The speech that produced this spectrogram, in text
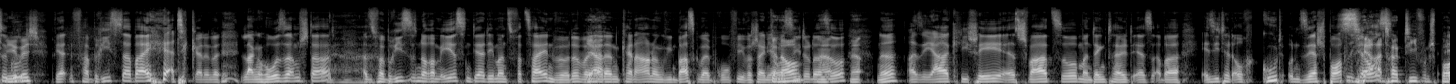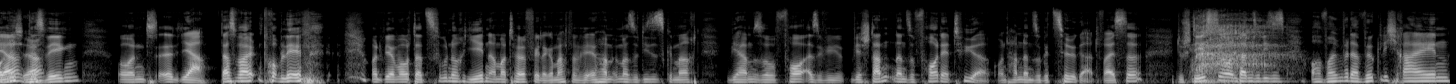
so schwierig. gut. Wir hatten Fabrice dabei. Er hatte keine lange Hose am Start. Also Fabrice ist noch am ehesten der, dem man es verzeihen würde, weil Ja. er dann, keine Ahnung, wie ein Basketballprofi wahrscheinlich Genau. aussieht oder Ja, so. ja. Ne? Also ja, Klischee, er ist schwarz so. Man denkt halt, er ist aber, er sieht halt auch gut und sehr sportlich sehr aus. attraktiv und sportlich. ja, Ja, deswegen. Und äh, ja, das war halt ein Problem. Und wir haben auch dazu noch jeden Amateurfehler gemacht, weil wir haben immer so dieses gemacht. Wir haben so vor, also wir, wir standen dann so vor der Tür und haben dann so gezögert, weißt du? Du stehst so und dann so dieses, oh, wollen wir da wirklich rein?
